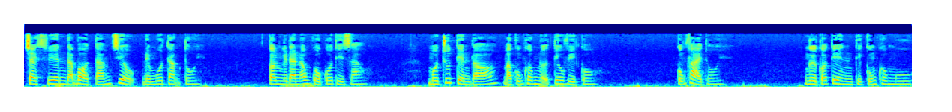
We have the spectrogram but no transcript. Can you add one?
Trạch Xuyên đã bỏ 8 triệu Để mua tặng tôi. Còn người đàn ông của cô thì sao? Một chút tiền đó mà cũng không nỡ tiêu vì cô. Cũng phải thôi. Người có tiền thì cũng không ngu.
